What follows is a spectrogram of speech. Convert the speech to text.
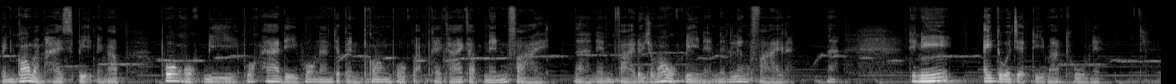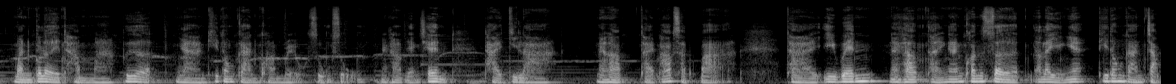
เป็นกล้องแบบ High Speed นะครับ พวก 6D พวก 5D พวกนั้นจะเป็นกล้องพวกแบบคล้ายๆ กับเน้นไฟล์นะเน้นไฟล์โดยเฉพาะ 6D เนี่ยเน้นเรื่องไฟล์เลยนะทีนี้ไอตัว 7D Mark II เนี่ยมันก็เลยทำมาเพื่องานที่ต้องการความเร็วสูงๆนะครับ อย่างเช่น ถ่ายกีฬานะครับ ถ่ายภาพสัตว์ป่า ถ่ายอีเวนต์นะครับ ถ่ายงานคอนเสิร์ตอะไรอย่างเงี้ยที่ต้องการจับ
